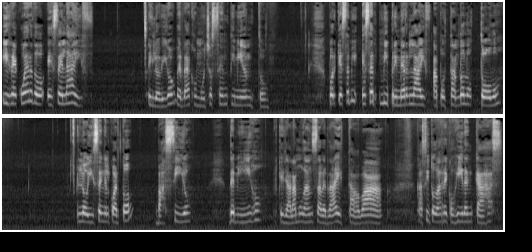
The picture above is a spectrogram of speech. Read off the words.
Y recuerdo ese live. Y lo digo, ¿verdad? Con mucho sentimiento. Porque ese, ese es mi primer live apostándolo todo. Lo hice en el cuarto vacío de mi hijo. Porque ya la mudanza, ¿verdad? Estaba casi toda recogida en cajas,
